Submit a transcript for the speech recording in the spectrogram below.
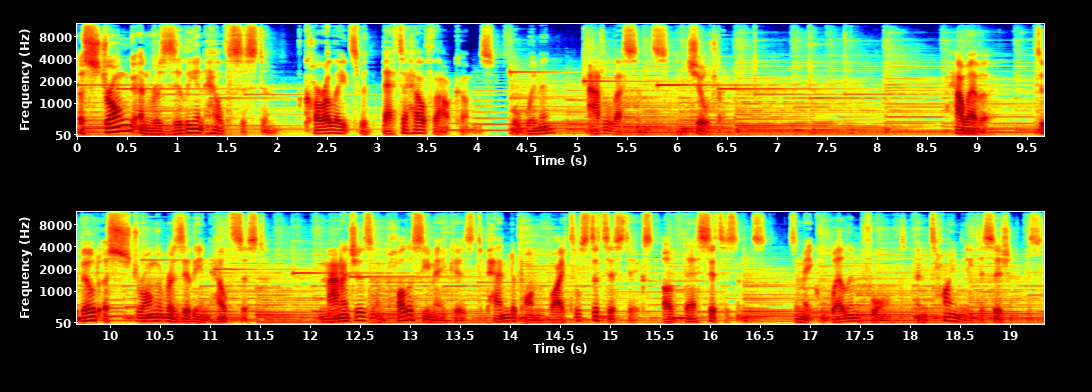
A strong and resilient health system correlates with better health outcomes for women, adolescents, and children. However, to build a strong and resilient health system, managers and policymakers depend upon vital statistics of their citizens to make well-informed and timely decisions.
